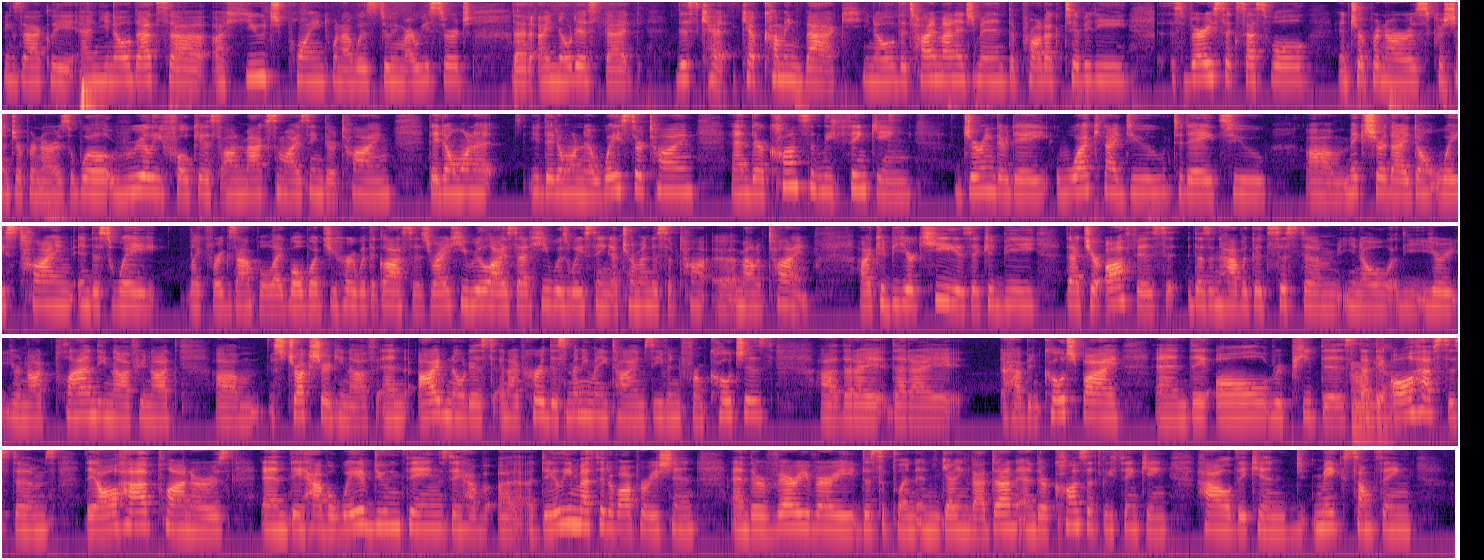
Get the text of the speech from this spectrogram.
Exactly. And you know, that's a, a huge point when I was doing my research that I noticed that this kept, kept coming back. You know, the time management, the productivity, it's very successful entrepreneurs, Christian entrepreneurs will really focus on maximizing their time. They don't want to they don't want to waste their time and they're constantly thinking during their day, what can I do today to um, make sure that I don't waste time in this way? Like for example like well what you heard with the glasses right? He realized that he was wasting a tremendous of time, uh, amount of time uh, it could be your keys. It could be that your office doesn't have a good system. You know, you're you're not planned enough. You're not um, structured enough. And I've noticed, and I've heard this many many times, even from coaches uh, that I that I have been coached by and they all repeat this Oh, that they all have systems they all have planners and they have a way of doing things. They have a, a daily method of operation and they're very very disciplined in getting that done. And they're constantly thinking how they can d- make something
